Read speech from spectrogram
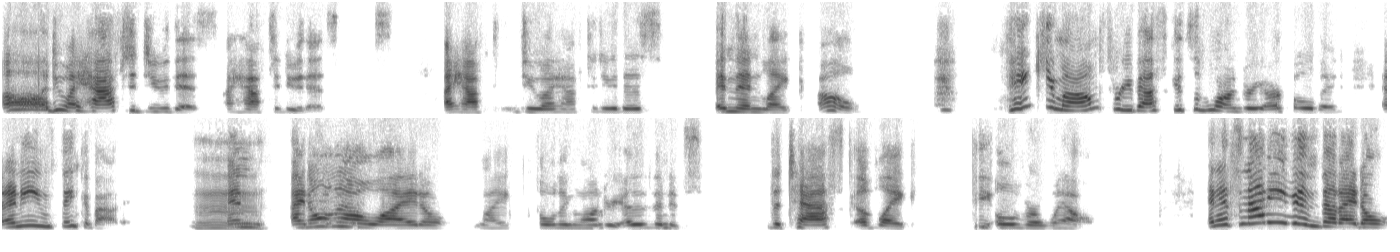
oh, do I have to do this? I have to do this. I have to do I have to do this? And then like, oh, thank you, mom. Three baskets of laundry are folded. And I didn't even think about it. Mm. And I don't know why I don't like folding laundry other than it's the task of like the overwhelm. And it's not even that I don't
